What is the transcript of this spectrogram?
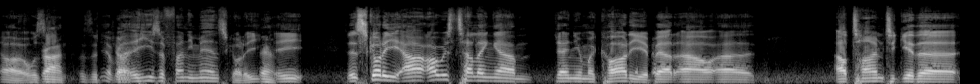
oh, it was Grant, it was a Yeah, joke. he's a funny man, Scotty. Yeah. He, uh, Scotty, uh, I was telling um, Daniel McHardy about our uh, our time together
